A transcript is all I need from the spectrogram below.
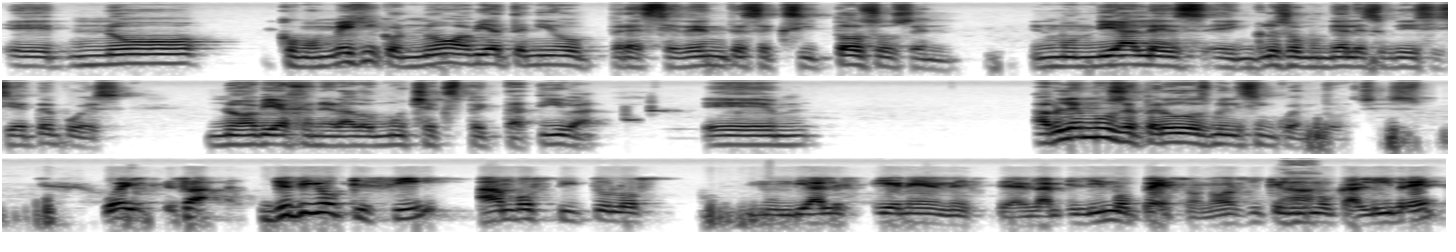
eh, no, como México no había tenido precedentes exitosos en, en mundiales e incluso mundiales sub-17, pues no había generado mucha expectativa. Eh, hablemos de Perú 2005 entonces. Güey, o sea, yo digo que sí, ambos títulos mundiales tienen este, la- el mismo peso, ¿no? Así que el Ah. mismo calibre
